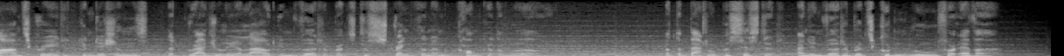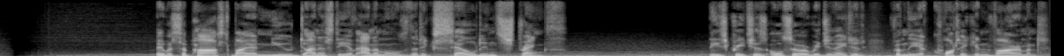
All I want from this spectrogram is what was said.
Plants created conditions that gradually allowed invertebrates to strengthen and conquer the world. But the battle persisted, and invertebrates couldn't rule forever. They were surpassed by a new dynasty of animals that excelled in strength. These creatures also originated from the aquatic environment,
